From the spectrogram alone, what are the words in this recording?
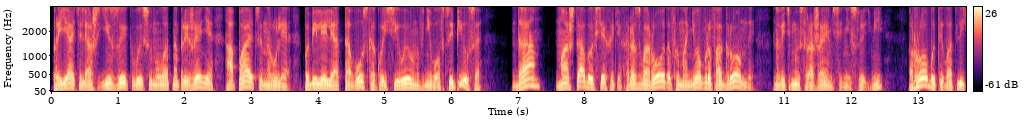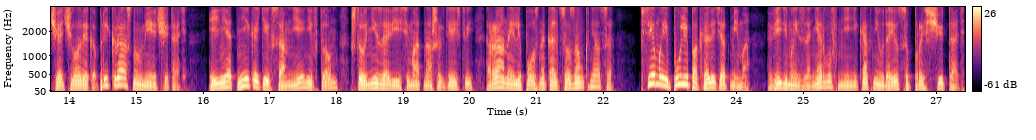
Приятель аж язык высунул от напряжения, а пальцы на руле побелели от того, с какой силой он в него вцепился. Да, масштабы всех этих разворотов и маневров огромны, но ведь мы сражаемся не с людьми. Роботы, в отличие от человека, прекрасно умеют считать. И нет никаких сомнений в том, что независимо от наших действий, рано или поздно кольцо замкнется. Все мои пули пока летят мимо. Видимо, из-за нервов мне никак не удается просчитать,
